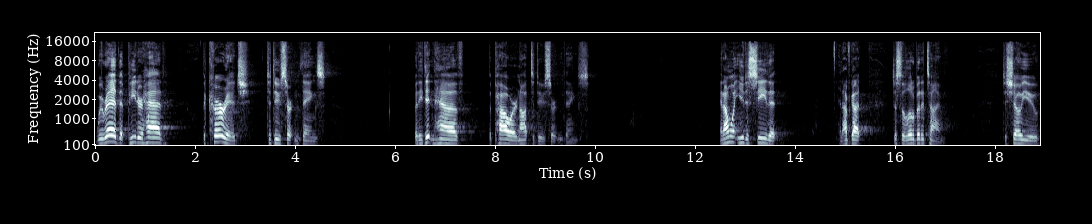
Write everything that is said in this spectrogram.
we read that Peter had the courage to do certain things, but he didn't have the power not to do certain things. And I want you to see that, and I've got just a little bit of time to show you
